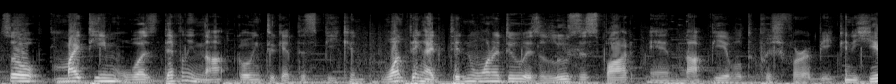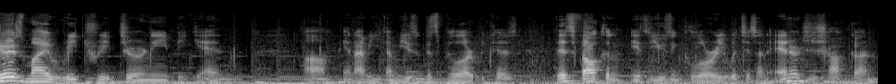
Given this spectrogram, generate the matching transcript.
so my team was definitely not going to get this beacon. One thing I didn't want to do is lose this spot and not be able to push for a beacon. And here's my retreat journey begin. Um, and I'm, I'm using this pillar because this Falcon is using Glory which is an energy shotgun.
